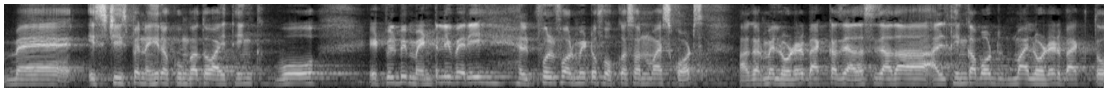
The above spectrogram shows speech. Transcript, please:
मैं इस चीज़ पे नहीं रखूँगा तो आई थिंक वो it will be mentally very helpful for me to focus on my squats अगर मैं लोडेड बैक का ज़्यादा से ज़्यादा I think about my loaded back तो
